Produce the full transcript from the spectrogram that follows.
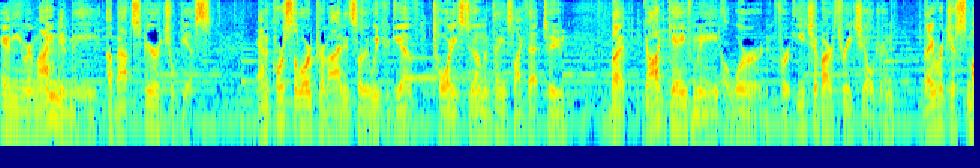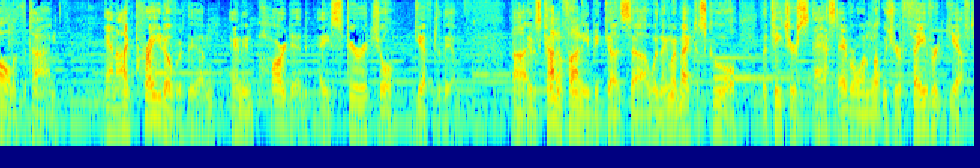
and he reminded me about spiritual gifts. And of course, the Lord provided so that we could give toys to them and things like that too. But God gave me a word for each of our three children. They were just small at the time. And I prayed over them and imparted a spiritual gift to them. Uh, it was kind of funny because uh, when they went back to school, the teachers asked everyone, What was your favorite gift?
